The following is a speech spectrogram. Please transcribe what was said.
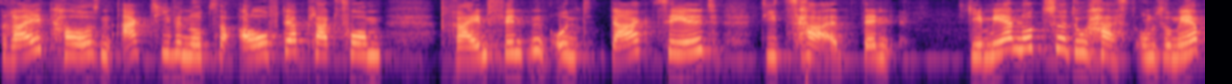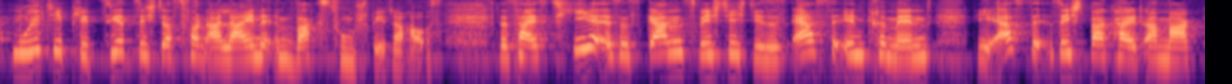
3000 aktive Nutzer auf der Plattform reinfinden und da zählt die Zahl. Denn je mehr Nutzer du hast, umso mehr multipliziert sich das von alleine im Wachstum später raus. Das heißt, hier ist es ganz wichtig, dieses erste Inkrement, die erste Sichtbarkeit am Markt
